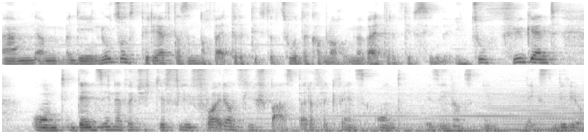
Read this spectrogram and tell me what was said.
ähm, die Nutzungs-PDF, da sind noch weitere Tipps dazu, da kommen auch immer weitere Tipps hin, hinzufügend. Und in dem Sinne wünsche ich dir viel Freude und viel Spaß bei der Frequenz und wir sehen uns im nächsten Video.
